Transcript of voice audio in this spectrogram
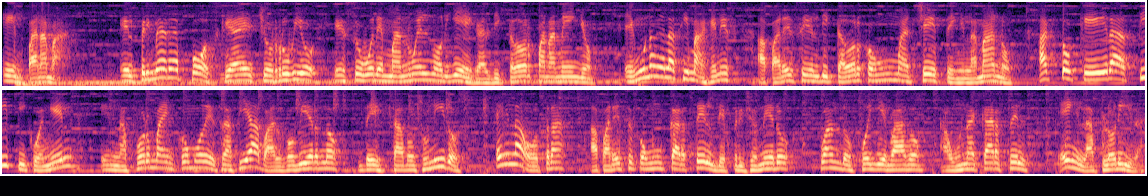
en Panamá. El primer post que ha hecho Rubio es sobre Manuel Noriega, el dictador panameño. En una de las imágenes aparece el dictador con un machete en la mano, acto que era típico en él en la forma en cómo desafiaba al gobierno de Estados Unidos. En la otra aparece con un cartel de prisionero cuando fue llevado a una cárcel en la Florida.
